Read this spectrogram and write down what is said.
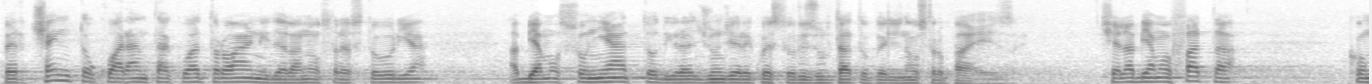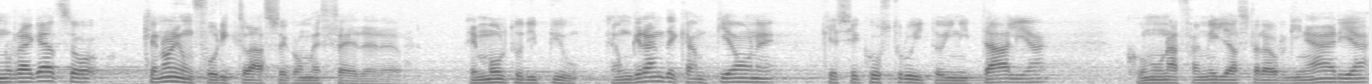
per 144 anni della nostra storia, abbiamo sognato di raggiungere questo risultato per il nostro Paese. Ce l'abbiamo fatta con un ragazzo che non è un fuoriclasse come Federer, è molto di più, è un grande campione che si è costruito in Italia con una famiglia straordinaria,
